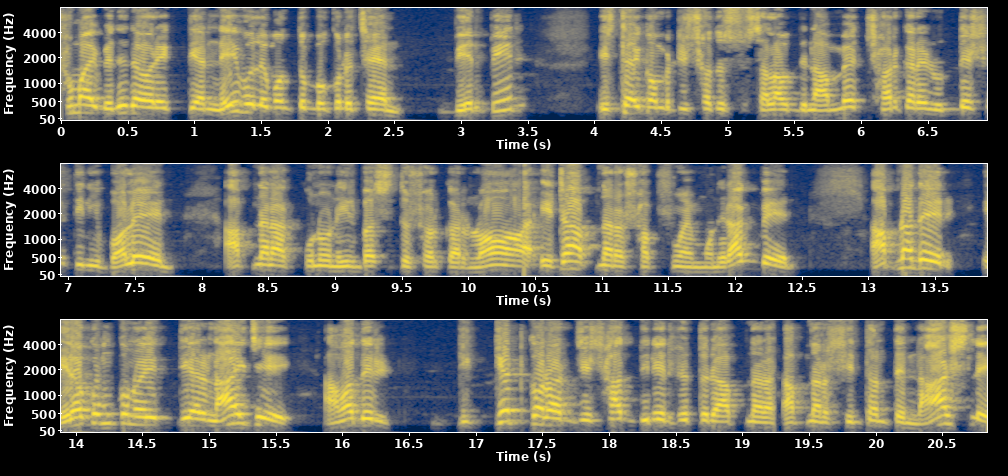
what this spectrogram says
সময় বেঁধে দেওয়ার এখতিয়ার নেই বলে মন্তব্য করেছেন বিএনপির স্থায়ী কমিটির সদস্য সালাউদ্দিন আহমেদ। সরকারের উদ্দেশ্যে তিনি বলেন, আপনারা কোনো নির্বাচিত সরকার নয়। এটা আপনারা সবসময় মনে রাখবেন। আপনাদের এরকম কোনো এখতিয়ার নাই যে আমাদের ডিকটেট করার যে সাত দিনের ভেতরে আপনারা আপনারা সিদ্ধান্তে না আসলে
